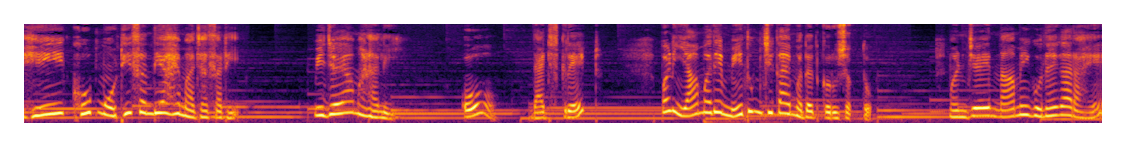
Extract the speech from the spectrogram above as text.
ही खूप मोठी संधी आहे माझ्यासाठी. विजया म्हणाली ओ दॅट्स ग्रेट पण यामध्ये मी तुमची काय मदत करू शकतो? म्हणजे ना मी गुन्हेगार आहे?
